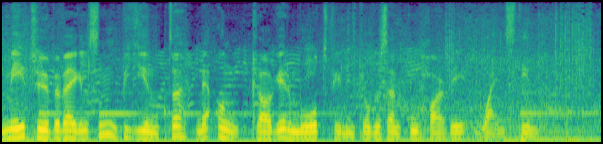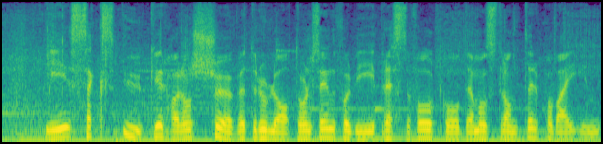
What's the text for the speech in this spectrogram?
Metoo-bevegelsen begynte med anklager mot filmprodusenten Harvey Weinstein. I seks uker har han skjøvet rullatoren sin forbi pressefolk og demonstranter på vei inn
